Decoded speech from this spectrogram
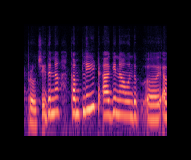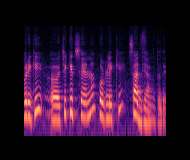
approach ಇದನ್ನು ಕಂಪ್ಲೀಟ್ ಆಗಿ ನಾವೊಂದು ಅವರಿಗೆ ಚಿಕಿತ್ಸೆಯನ್ನು ಕೊಡಲಿಕ್ಕೆ ಸಾಧ್ಯ ಆಗ್ತದೆ.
